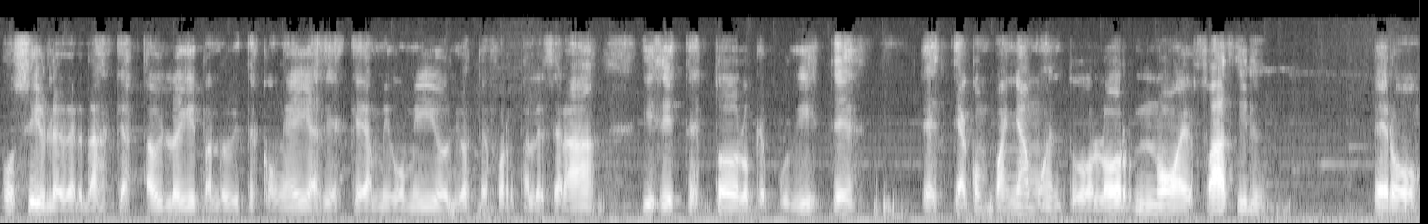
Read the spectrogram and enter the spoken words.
posible, ¿verdad? Que hasta hoy luego viste con ellas y es que, amigo mío, Dios te fortalecerá, hiciste todo lo que pudiste, te acompañamos en tu dolor, no es fácil, pero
